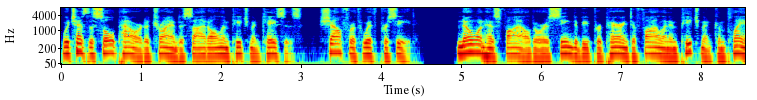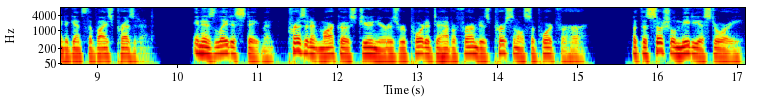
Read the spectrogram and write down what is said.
which has the sole power to try and decide all impeachment cases, shall forthwith proceed. No one has filed or is seen to be preparing to file an impeachment complaint against the Vice President. In his latest statement, President Marcos Jr. is reported to have affirmed his personal support for her. But the social media story,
